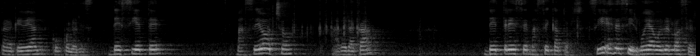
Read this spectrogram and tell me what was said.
para que vean con colores, D7 más C8, a ver acá, D13 más C14, ¿sí? Es decir, voy a volverlo a hacer.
